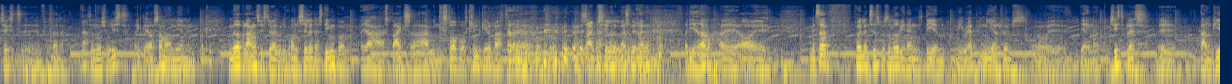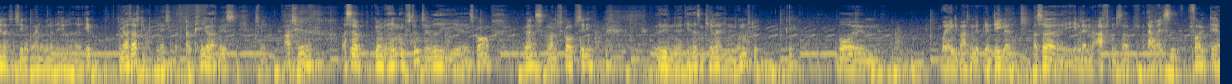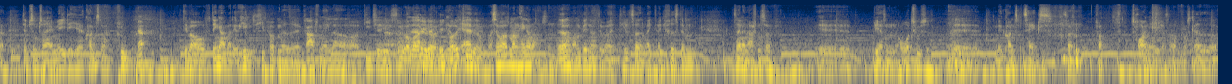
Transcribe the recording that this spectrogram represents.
tekstforfatter. Ja. Ja. Som nu er journalist, og ikke laver så meget mere, men Okay. møder på Langens Festival, hvor de går rundt og sælger deres stimebånd, og jeg har Spikes, og har min storebrors kæmpe ghettoplaster, og Cypress Hill eller sådan et eller andet. Og de hader mig. Og, øh, og, øh, men så på et eller andet tidspunkt, så møder vi hinanden i DM i rap i 99, og øh, jeg ender på den sidste plads. Øh, der er nogle piger, der så senere går hen og vinder det hele, der hedder Eko, som jeg også, også gik på gymnasiet med. Okay. Det gør også med S og Svend. Åh, sygt, ja. Og så begyndte vi at hænge i studiet ude i uh, Skorup, verdensberømte Skorup City. Ude i en, uh, de havde sådan en kælder i en ungdomsklub. Okay. Hvor, øh, hvor jeg egentlig bare sådan lidt blev en del af det. Og så øh, en eller anden aften, så og der er jo altid folk der, dem som så er med i det her kontra crew. Ja. Det var jo, dengang var det jo helt hiphop med øh, grafmalere og DJ's. Det var meget, det var helt kollektivt, Ja, og så var også mange hangarounds. Og Ja. der var mange venner. Det var et hele taget en rigtig, rigtig fed stemning. Og så en eller anden aften, så øh, bliver jeg sådan overtusset øh, med kontratags. Sådan for trøjen af og sådan noget, for skrevet. Og,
